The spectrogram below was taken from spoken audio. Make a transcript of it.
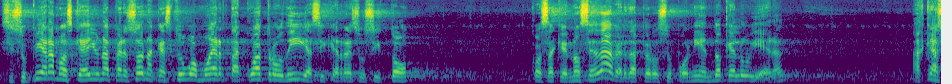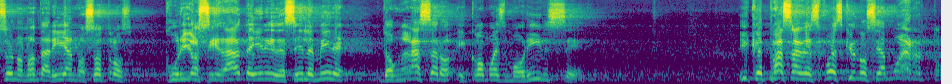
si supiéramos que hay una persona que estuvo muerta cuatro días y que resucitó, cosa que no se da, ¿verdad? Pero suponiendo que lo hubiera, ¿acaso no nos daría a nosotros curiosidad de ir y decirle, mire, don Lázaro, ¿y cómo es morirse? ¿Y qué pasa después que uno se ha muerto?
